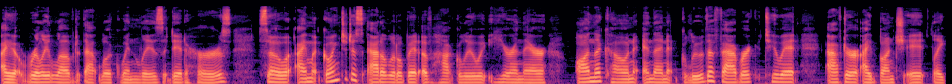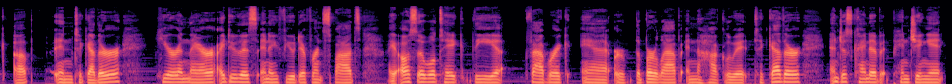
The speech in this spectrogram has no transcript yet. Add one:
I really loved that look when Liz did hers. So I'm going to just add a little bit of hot glue here and there on the cone and then glue the fabric to it after I bunch it like up and together here and there. I do this in a few different spots. I also will take the fabric and or the burlap and hot glue it together and just kind of pinching it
